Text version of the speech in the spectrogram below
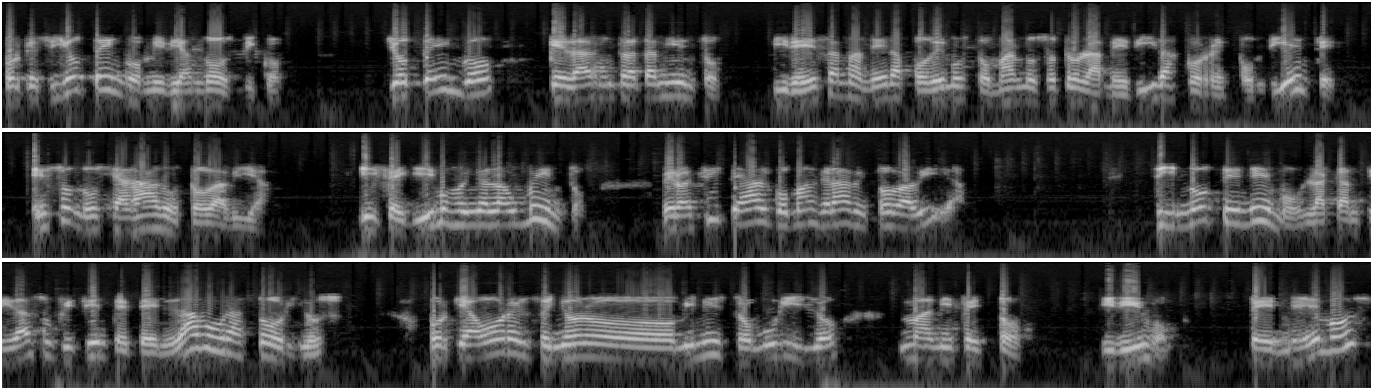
Porque si yo tengo mi diagnóstico, yo tengo que dar un tratamiento y de esa manera podemos tomar nosotros las medidas correspondientes. Eso no se ha dado todavía y seguimos en el aumento. Pero existe algo más grave todavía. Si no tenemos la cantidad suficiente de laboratorios, porque ahora el señor ministro Murillo manifestó y dijo, tenemos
